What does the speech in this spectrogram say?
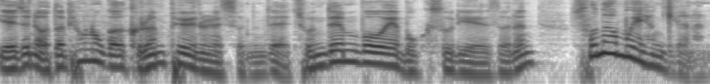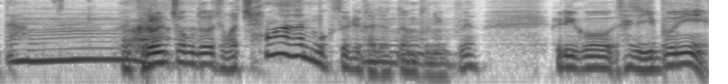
예전에 어떤 평론가가 그런 표현을 했었는데 존 덴버의 목소리에서는 소나무의 향기가 난다. 음. 그런 정도로 정말 청아한 목소리를 가졌던 분이고요. 그리고 사실 이분이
